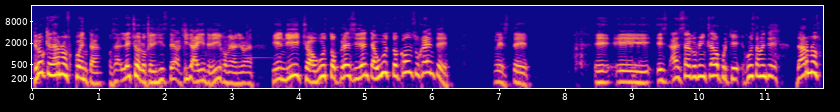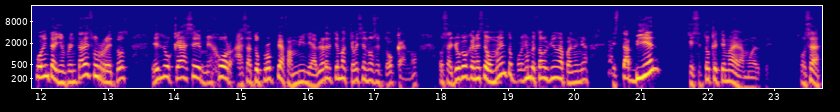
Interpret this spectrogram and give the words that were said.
creo que darnos cuenta, o sea, el hecho de lo que dijiste, aquí alguien te dijo, mira, bien dicho, Augusto presidente, Augusto con su gente. Este, eh, eh, es, es, algo bien claro porque justamente darnos cuenta y enfrentar esos retos es lo que hace mejor hasta tu propia familia, hablar de temas que a veces no se tocan, ¿no? O sea, yo creo que en este momento, por ejemplo, estamos viviendo una pandemia, está bien que se toque el tema de la muerte. O sea,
